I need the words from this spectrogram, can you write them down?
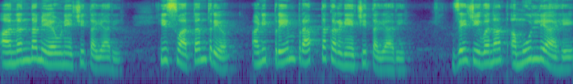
आनंद मिळवण्याची तयारी ही स्वातंत्र्य आणि प्रेम प्राप्त करण्याची तयारी. जे जीवनात अमूल्य आहे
